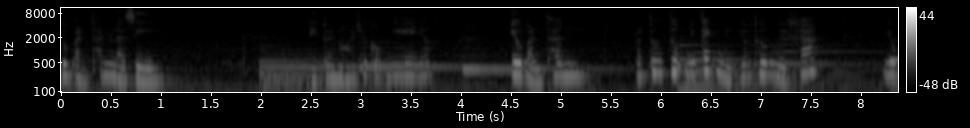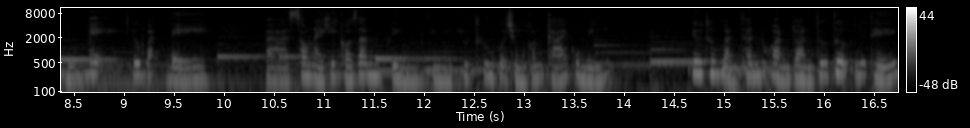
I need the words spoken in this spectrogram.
yêu bản thân là gì. Để tôi nói cho cậu nghe nhé. Yêu bản thân, nó tương tự như cách mình yêu thương người khác yêu bố mẹ, yêu bạn bè. Và sau này khi có gia đình thì mình yêu thương vợ chồng con cái của mình yêu thương bản thân hoàn toàn tương tự như thế.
